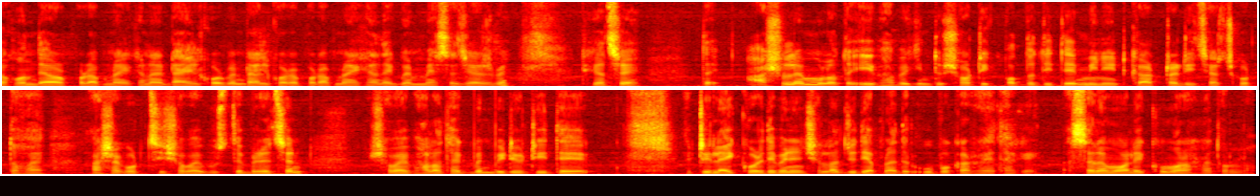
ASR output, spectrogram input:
তখন দেওয়ার পর আপনার এখানে ডায়াল করবেন, ডায়াল করার পর আপনার এখানে দেখবেন মেসেজ আসবে, ঠিক আছে? তো আসলে মূলত এইভাবে কিন্তু সঠিক পদ্ধতিতে মিনিট কার্ডটা রিচার্জ করতে হয়। আশা করছি সবাই বুঝতে পেরেছেন। সবাই ভালো থাকবেন। ভিডিওটিতে একটি লাইক করে দেবেন ইনশাল্লাহ, যদি আপনাদের উপকার হয়ে থাকে। আসসালামু আলাইকুম রহমতুল্লাহ।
